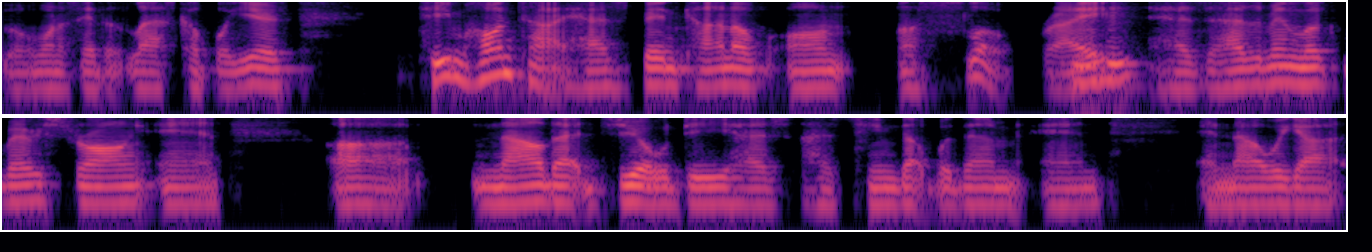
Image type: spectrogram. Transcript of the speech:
want to say the last couple of years, Team Hontai has been kind of on a slope, right? Mhm. Has hasn't been looked very strong, and uh, now that God has has teamed up with them, and and now we got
